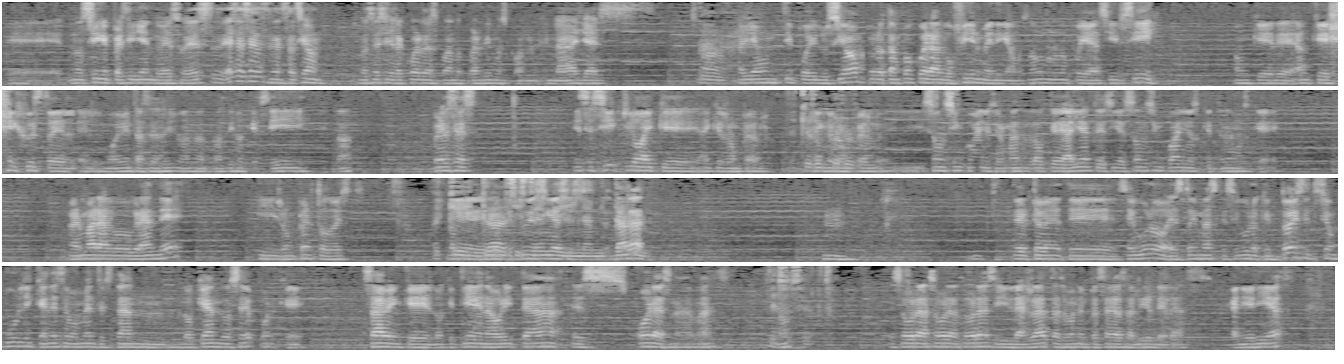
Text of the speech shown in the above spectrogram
eh, nos sigue persiguiendo eso, es, es esa sensación. No sé si recuerdas cuando perdimos con en la Haya, es- Ah, había un tipo de ilusión, pero tampoco era algo firme, digamos, ¿no? Uno no podía decir sí, aunque de- aunque justo el, el movimiento asociacionismo nos, nos dijo que sí, ¿no? Pero ese, es- ese ciclo hay que, hay que romperlo. hay que Hay que romperlo. Y son cinco años, hermano. Lo que ayer te decía, son cinco años que tenemos que armar algo grande y romper todo esto. Hay que que- entrar al sistema y dinamitarlo. Mm. Te, te- te- seguro, estoy más que seguro que en toda institución pública en este momento están bloqueándose porque saben que lo que tienen ahorita es horas nada más. Eso ¿no? es cierto. Es horas, horas, horas y las ratas van a empezar a salir de las cañerías.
